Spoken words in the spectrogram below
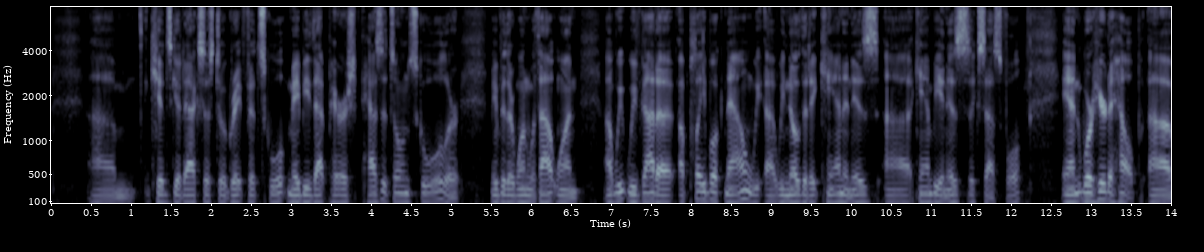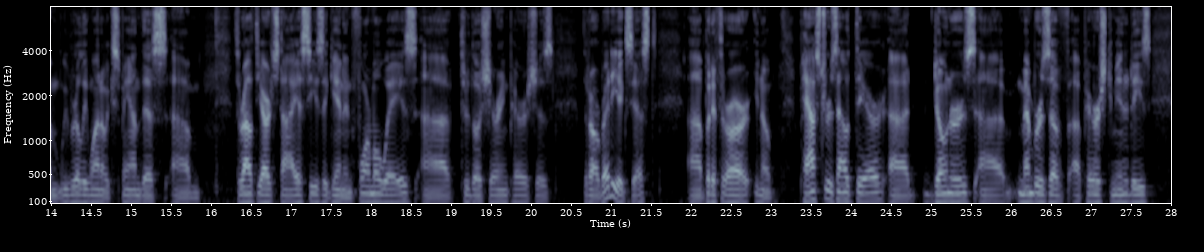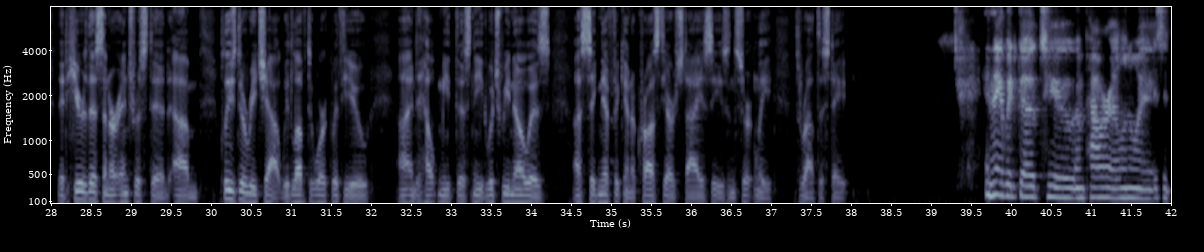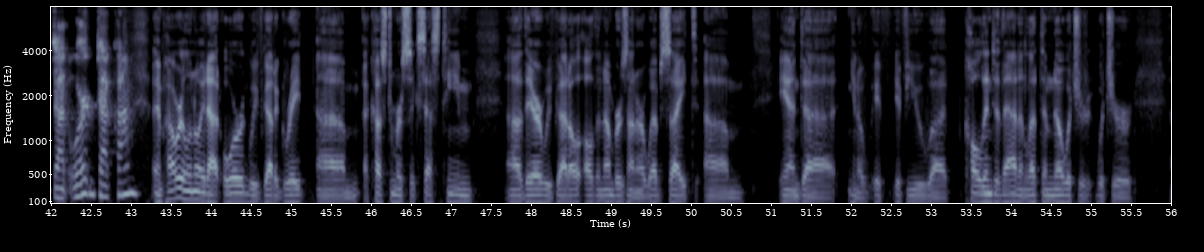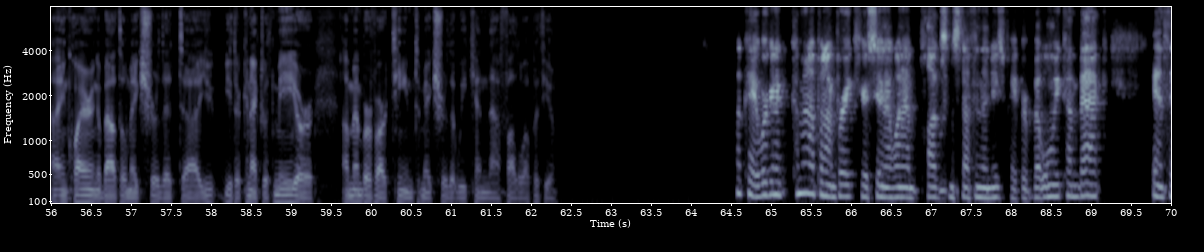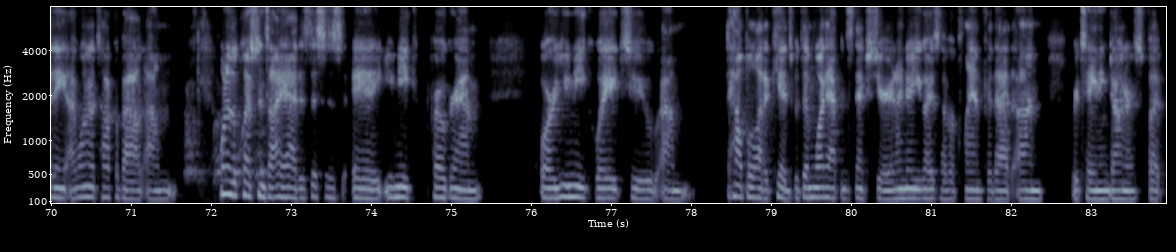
um, kids get access to a great fit school. Maybe that parish has its own school, or maybe they're one without one. Uh, we, have got a, a, playbook now. We, uh, we know that it can and is uh, can be and is successful, and we're here to help. Um, we really want to expand this um, throughout the archdiocese again in formal ways uh, through those sharing parishes that already exist. Uh, but if there are, you know, pastors out there, uh, donors, uh, members of uh, parish communities that hear this and are interested, um, please do reach out. We'd love to work with you uh, and to help meet this need, which we know is uh, significant across the archdiocese and certainly throughout the state. And they would go to Empower Illinois. Is it .org, .com? EmpowerIllinois.org. We've got a great um, a customer success team there. We've got all, all, the numbers on our website. Um, and uh, you know, if if you uh, call into that and let them know what you're what you're uh, inquiring about, they'll make sure that uh, you either connect with me or a member of our team to make sure that we can uh, follow up with you. Okay, we're going to come up on a break here soon. I want to plug some stuff in the newspaper, but when we come back, Anthony, I want to talk about um, one of the questions I had. Is this is a unique program or unique way to um, help a lot of kids. But then what happens next year? And I know you guys have a plan for that on retaining donors. But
